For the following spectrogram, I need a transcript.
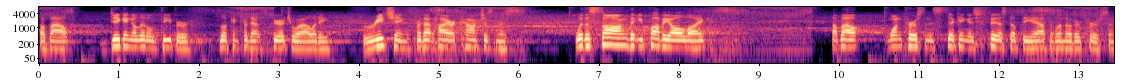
about digging a little deeper, looking for that spirituality, reaching for that higher consciousness with a song that you probably all like about one person sticking his fist up the ass of another person.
